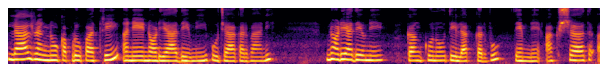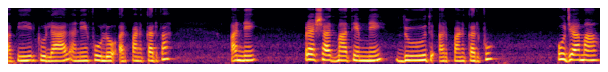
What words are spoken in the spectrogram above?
લાલ રંગનું કપડું પાથરી અને નોળિયાદેવની પૂજા કરવાની. નોળિયાદેવને કંકુનું તિલક કરવું, તેમને અક્ષત, અબીર, ગુલાલ અને ફૂલો અર્પણ કરવા અને પ્રસાદમાં તેમને દૂધ અર્પણ કરવું. પૂજામાં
